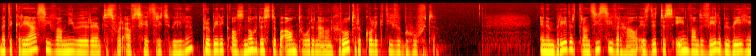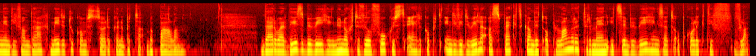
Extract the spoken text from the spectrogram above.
Met de creatie van nieuwe ruimtes voor afscheidsrituelen probeer ik alsnog dus te beantwoorden aan een grotere collectieve behoefte. In een breder transitieverhaal is dit dus een van de vele bewegingen die vandaag mede toekomst zouden kunnen bepalen. Daar waar deze beweging nu nog te veel focust eigenlijk op het individuele aspect, kan dit op langere termijn iets in beweging zetten op collectief vlak.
